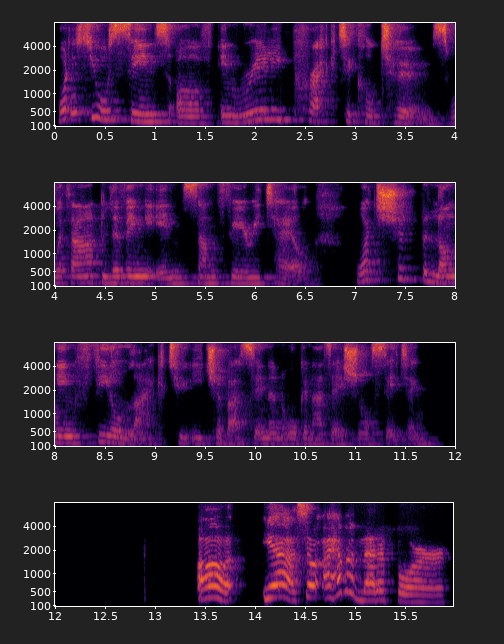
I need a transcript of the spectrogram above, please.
What is your sense of, in really practical terms, without living in some fairy tale, what should belonging feel like to each of us in an organizational setting? Oh, yeah. So I have a metaphor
